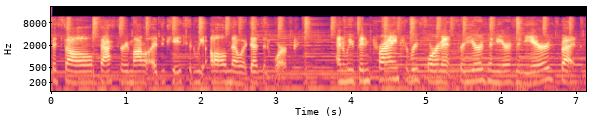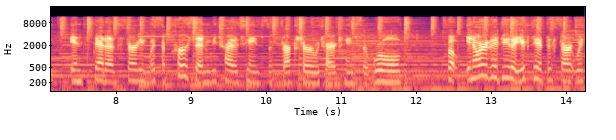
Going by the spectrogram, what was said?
fits all factory model education, we all know it doesn't work. And we've been trying to reform it for years and years and years, but instead of starting with the person, we try to change the structure, we try to change the rules. But in order to do that, you actually have to start with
